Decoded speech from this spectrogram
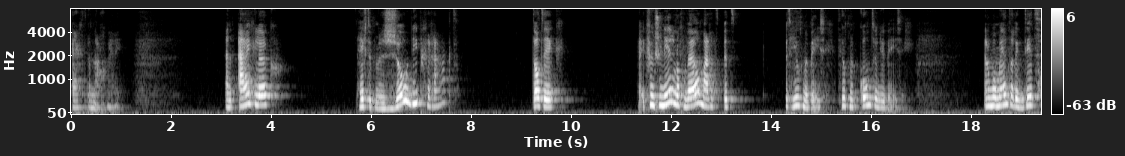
echt een nachtmerrie. En eigenlijk heeft het me zo diep geraakt dat ik. Ja, ik functioneerde nog wel, maar het, het, het hield me bezig. Het hield me continu bezig. En op het moment dat ik dit.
